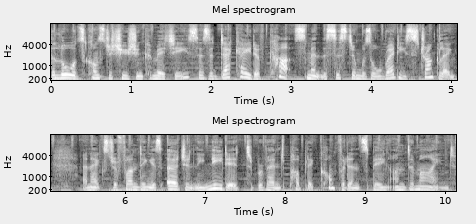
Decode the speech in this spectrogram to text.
The Lords Constitution Committee says a decade of cuts meant the system was already struggling, and extra funding is urgently needed to prevent public confidence being undermined.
